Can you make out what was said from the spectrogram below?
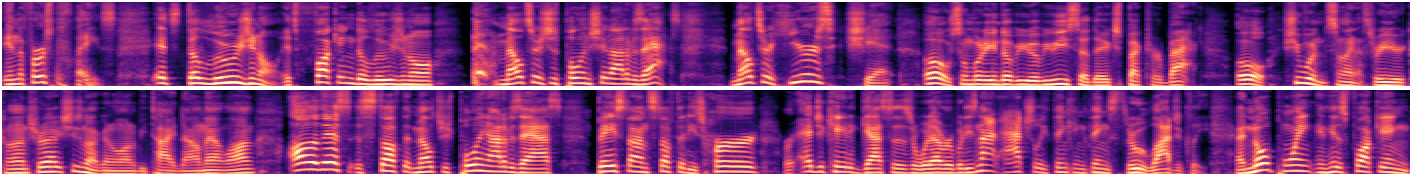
in the first place. It's delusional. It's fucking delusional. Meltzer's just pulling shit out of his ass. Meltzer hears shit. Oh, somebody in WWE said they expect her back oh, she wouldn't sign a three year contract. She's not going to want to be tied down that long. All of this is stuff that Meltzer's pulling out of his ass based on stuff that he's heard or educated guesses or whatever, but he's not actually thinking things through logically. At no point in his fucking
